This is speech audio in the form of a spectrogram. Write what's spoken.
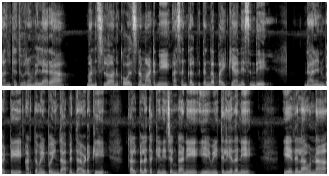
అంత దూరం వెళ్ళారా? మనసులో అనుకోవలసిన మాటని అసంకల్పితంగా పైకి అనేసింది. దానిని బట్టి అర్థమైపోయిందా పెద్దావిడకి? కల్పలతకి నిజంగానే ఏమీ తెలియదని. ఏదెలా ఉన్నా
